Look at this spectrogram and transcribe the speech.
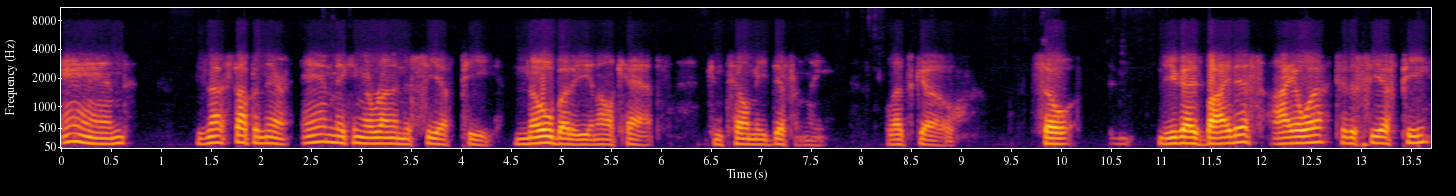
And he's not stopping there and making a run in the CFP. Nobody in all caps can tell me differently. Let's go. So, do you guys buy this? Iowa to the CFP?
